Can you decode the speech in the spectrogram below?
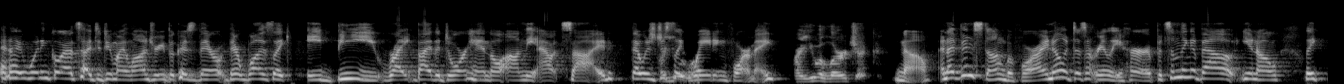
and I wouldn't go outside to do my laundry because there there was like a bee right by the door handle on the outside that was just like waiting for me. Are you allergic? No, and I've been stung before. I know it doesn't really hurt, but something about you know like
